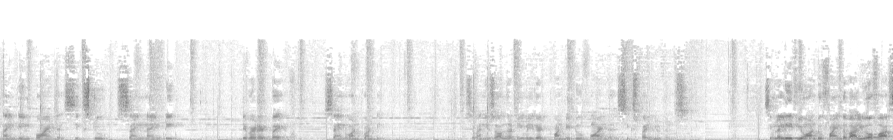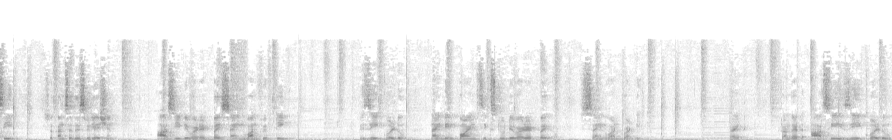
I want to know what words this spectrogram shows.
19.62 sine 90 divided by sine 120. So when you solve that you will get 22.65 newtons. Similarly if you want to find the value of RC so consider this relation RC divided by sine 150 is equal to 19.62 divided by sine 120 right? From that RC is equal to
